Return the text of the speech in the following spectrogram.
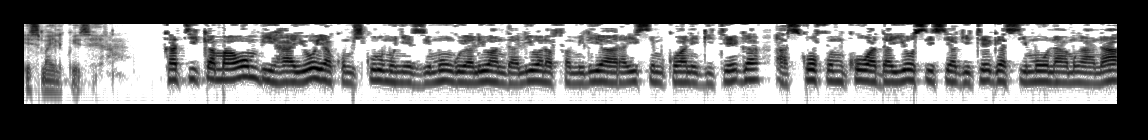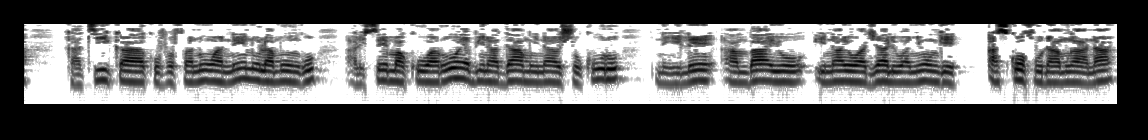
Ismail Kwizera. Katika maombi hayo ya kumshukuru Mwenyezi Mungu yaliyoandaliwa na familia ya rais mkoani Gitega, askofu mkuu wa diocese ya Gitega Simona Mwana katika kufafanua neno la Mungu alisema kuwa roho ya binadamu inayoshukuru ni ile ambayo inayowajali wanyonge. Askofu na Mwana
